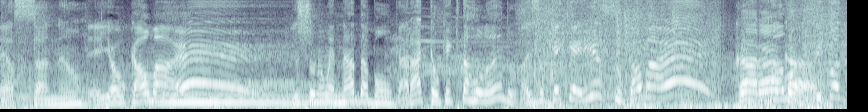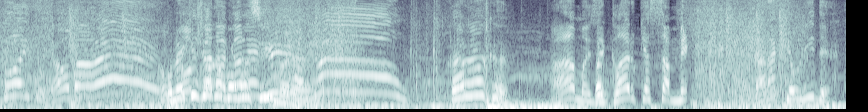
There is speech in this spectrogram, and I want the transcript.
Essa não. Ei, eu, calma aí! Isso não é nada bom. Caraca, o que que tá rolando? Mas o que que é isso? Calma aí! O Caraca. maluco ficou doido! Calma aí! Não Como é que joga bomba assim, mano? Não! Caraca. Ah, mas é claro que essa me... Caraca, é o líder.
